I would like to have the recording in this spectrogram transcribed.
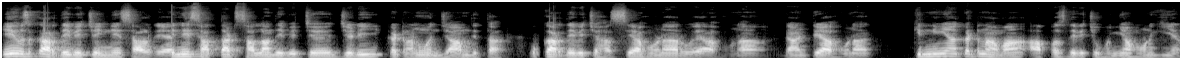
ਇਹ ਉਸ ਘਰ ਦੇ ਵਿੱਚ ਇੰਨੇ ਸਾਲ ਰਿਹਾ, ਇੰਨੇ 7-8 ਸਾਲਾਂ ਦੇ ਵਿੱਚ ਜਿਹੜੀ ਘਟਨਾ ਨੂੰ ਅੰਜਾਮ ਦਿੱਤਾ, ਉਹ ਘਰ ਦੇ ਵਿੱਚ ਹੱਸਿਆ ਹੋਣਾ, ਰੋਇਆ ਹੋਣਾ, ਡਾਂਟਿਆ ਹੋਣਾ, ਕਿੰਨੀਆਂ ਘਟਨਾਵਾਂ ਆਪਸ ਦੇ ਵਿੱਚ ਹੋਈਆਂ ਹੋਣਗੀਆਂ।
